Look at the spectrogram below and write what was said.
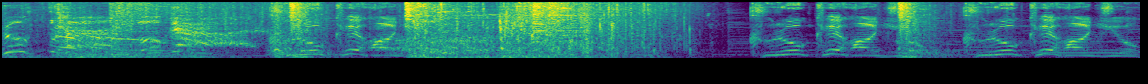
룩다, 뭐가? 그렇게 하죠 그렇게 하죠 그렇게 하죠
